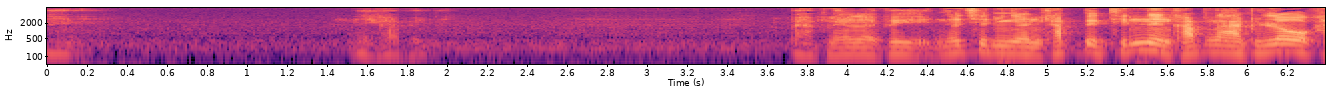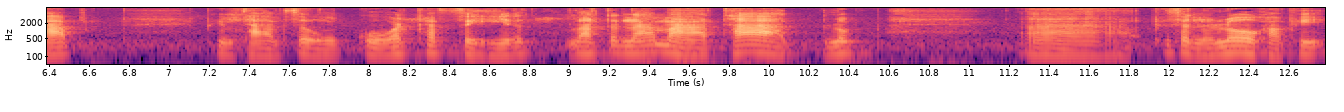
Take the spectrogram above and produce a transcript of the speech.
นี่นี่ครับพี่ แบบนี้เลยพี่ เนื้อชินเงินครับ ติดที่หนึ่งครับ งานพิโลกครับ พิมพ์ฐานสูง กูวัดพระศรีรัตนมหาธาตุลบ อ่า พิษณุโลกครับพี่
